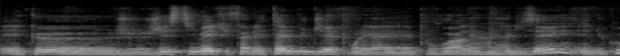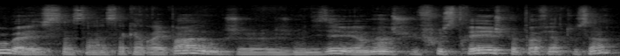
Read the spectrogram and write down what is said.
et que je- j'estimais qu'il fallait tel budget pour les, pouvoir les réaliser. Et du coup, bah, ça, ça, ça cadrait pas. Donc je, me disais, mince, je suis frustré, je peux pas faire tout ça.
